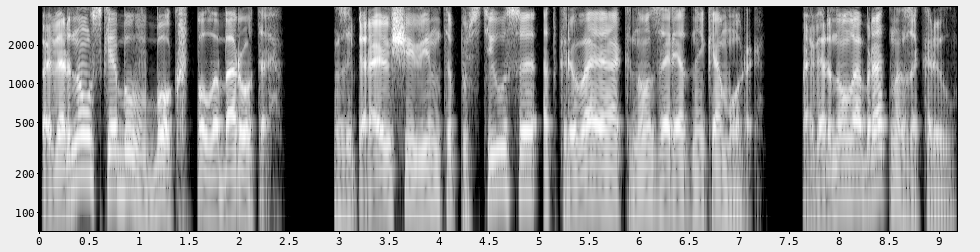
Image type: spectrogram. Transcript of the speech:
Повернул скобу в бок в полоборота. Запирающий винт опустился, открывая окно зарядной коморы. Повернул обратно, закрыл.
